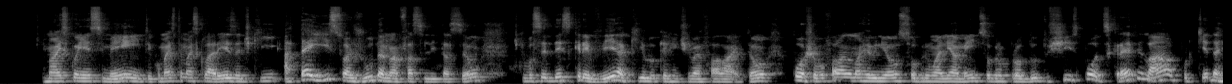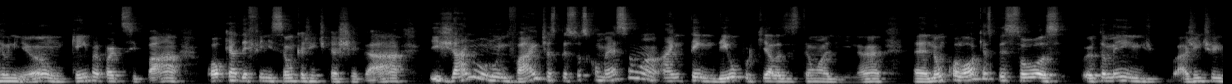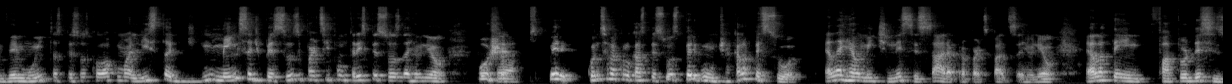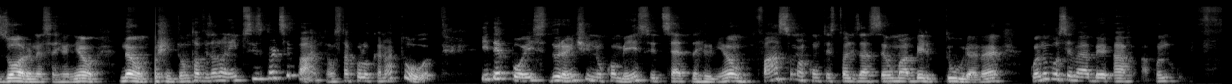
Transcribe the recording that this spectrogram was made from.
mais conhecimento e começa a ter mais clareza de que até isso ajuda na facilitação, de que você descrever aquilo que a gente vai falar. Então, poxa, eu vou falar numa reunião sobre um alinhamento, sobre um produto X, pô, descreve lá o porquê da reunião, quem vai participar, qual que é a definição que a gente quer chegar, e já no, no invite as pessoas começam a, a, entender o porquê elas estão ali, né? É, não coloque as pessoas eu também, a gente vê muitas pessoas colocam uma lista imensa de pessoas e participam três pessoas da reunião. Poxa, é. quando você vai colocar as pessoas, pergunte, aquela pessoa, ela é realmente necessária para participar dessa reunião? Ela tem fator decisório nessa reunião? Não. Poxa, então talvez ela nem precise participar, então você está colocando à toa. E depois, durante, no começo, etc., da reunião, faça uma contextualização, uma abertura, né? Quando você vai quando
